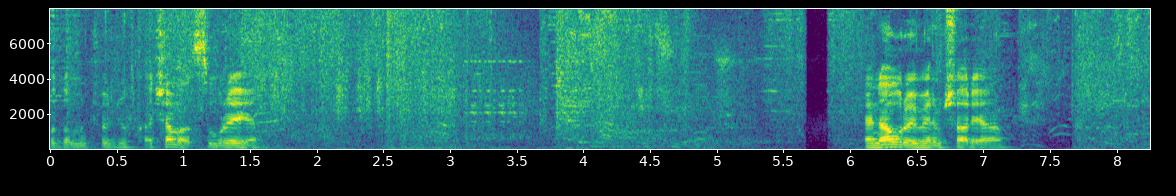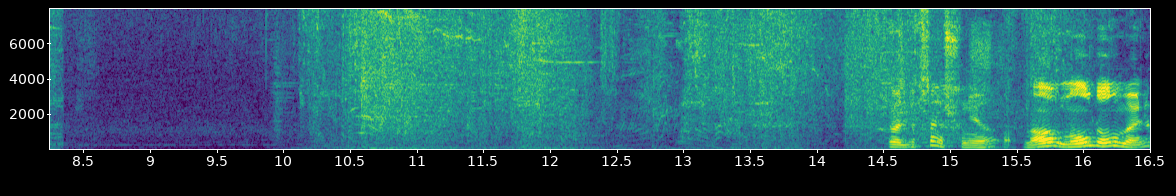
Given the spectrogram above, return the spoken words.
Adamın çocuğu kaçamazsın buraya gel. Fena vuruyor benim şar ya. Öldürsene şunu ya. Ne, ne oldu oğlum öyle?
